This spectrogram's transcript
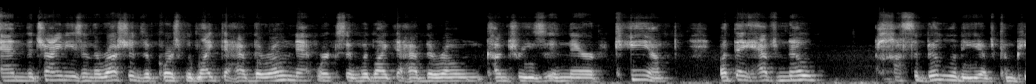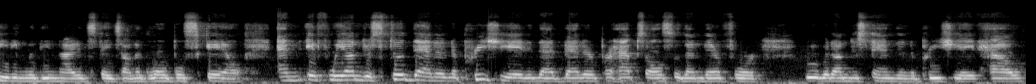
And the Chinese and the Russians, of course, would like to have their own networks and would like to have their own countries in their camp, but they have no possibility of competing with the United States on a global scale. And if we understood that and appreciated that better, perhaps also then, therefore, we would understand and appreciate how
